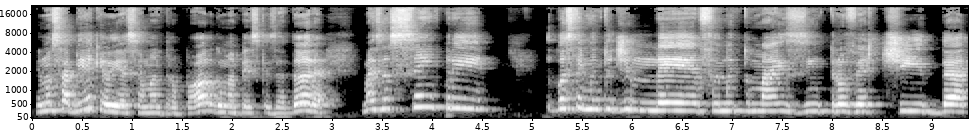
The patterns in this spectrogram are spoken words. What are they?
Eu não sabia que eu ia ser uma antropóloga, uma pesquisadora, mas eu sempre gostei muito de ler, fui muito mais introvertida,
